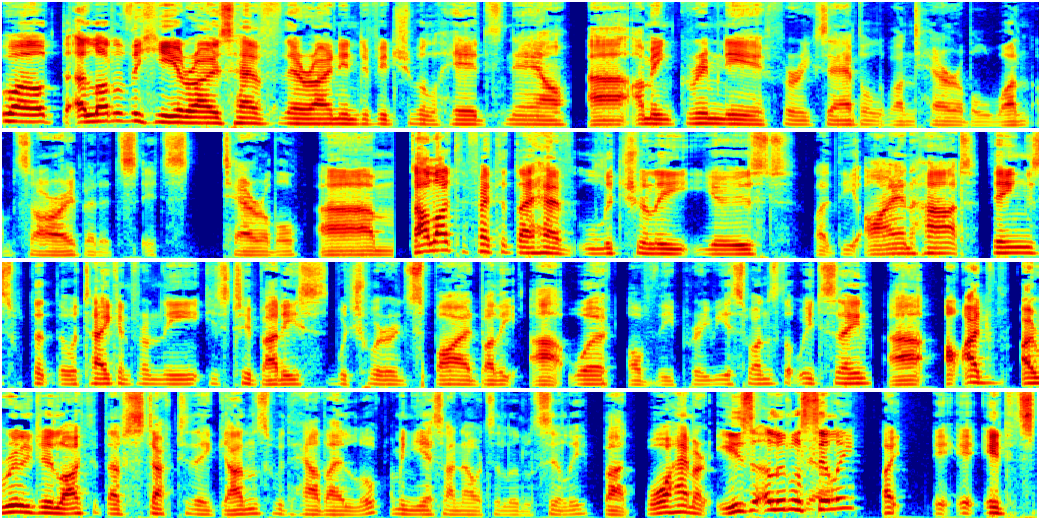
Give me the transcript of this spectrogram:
well, a lot of the heroes have their own individual heads now. Uh, I mean, Grimnyr, for example, one terrible one. I'm sorry, but it's it's terrible. Um, I like the fact that they have literally used like the Ironheart things that they were taken from the his two buddies, which were inspired by the artwork of the previous ones that we'd seen. Uh, I I really do like that they've stuck to their guns with how they look. I mean, yes, I know it's a little silly, but Warhammer is a little Yeah. silly. Like it, it's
